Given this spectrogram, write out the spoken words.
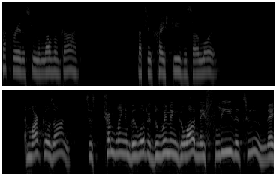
separate us from the love of God. That's in Christ Jesus our Lord. And Mark goes on. He says, trembling and bewildered, the women go out and they flee the tomb. They,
